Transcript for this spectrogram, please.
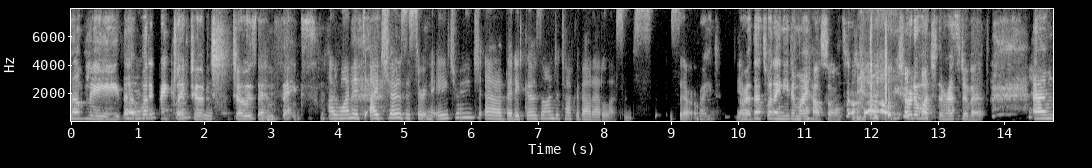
Lovely. That, what a great clip to have you. chosen. Thanks. I wanted, to- I chose a certain age range, uh, but it goes on to talk about adolescence. So, Right. Yeah. All right. That's what I need in my household. So I'll I'll be sure to watch the rest of it. Um,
